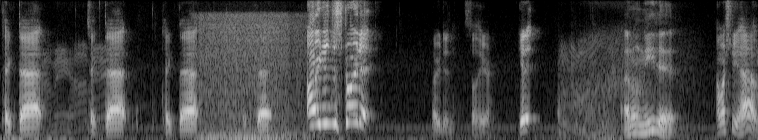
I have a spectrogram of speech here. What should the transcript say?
Take that. Take that. Take that. Take that. Oh, you just destroyed it! No, you didn't. It's still here. Get it. I don't need it. How much do you have?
